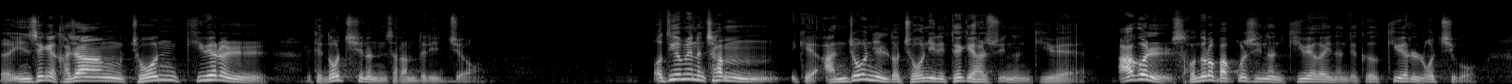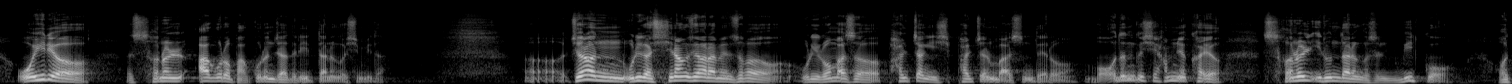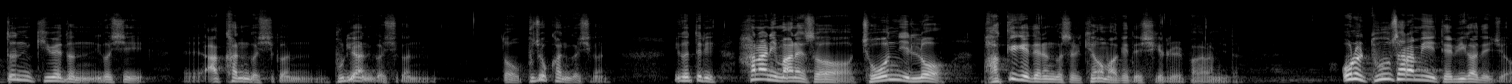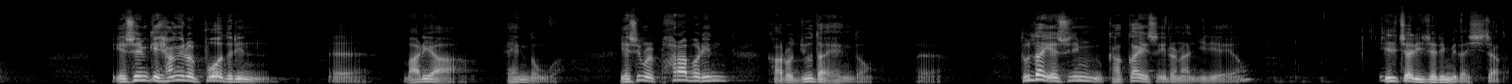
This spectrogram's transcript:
어, 인생의 가장 좋은 기회를 이렇게 놓치는 사람들이 있죠. 어떻게 보면 참 이렇게 안 좋은 일도 좋은 일이 되게 할 수 있는 기회, 악을 선으로 바꿀 수 있는 기회가 있는데 그 기회를 놓치고 오히려 선을 악으로 바꾸는 자들이 있다는 것입니다. 어, 저는 우리가 신앙생활하면서 우리 로마서 8장 28절 말씀대로 모든 것이 합력하여 선을 이룬다는 것을 믿고 어떤 기회든 이것이 악한 것이건 불의한 것이건 또 부족한 것이건 이것들이 하나님 안에서 좋은 일로 바뀌게 되는 것을 경험하게 되시기를 바랍니다. 오늘 두 사람이 대비가 되죠. 예수님께 향유를 부어드린 마리아 행동과 예수님을 팔아버린 가로 유다의 행동. 예. 둘다 예수님 가까이서 일어난 일이에요. 1절, 2절입니다. 시작.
